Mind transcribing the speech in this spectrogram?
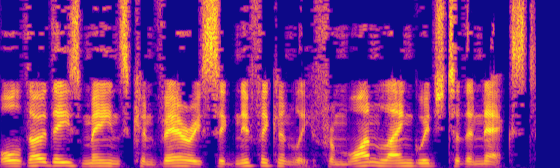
although these means can vary significantly from one language to the next.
